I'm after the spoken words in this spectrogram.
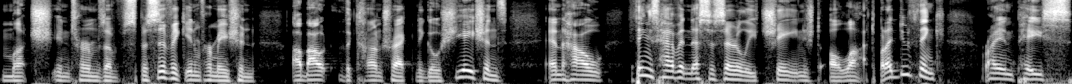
much in terms of specific information about the contract negotiations and how things haven't necessarily changed a lot. But I do think Ryan Pace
